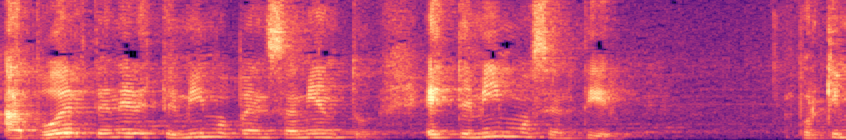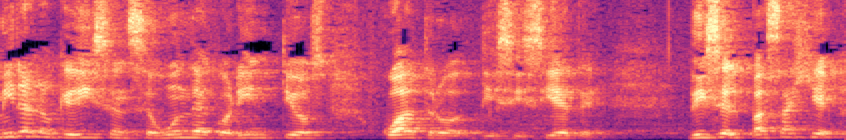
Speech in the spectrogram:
a poder tener este mismo pensamiento, este mismo sentir. Porque mira lo que dice en 2 Corintios 4, 17 dice el pasaje,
